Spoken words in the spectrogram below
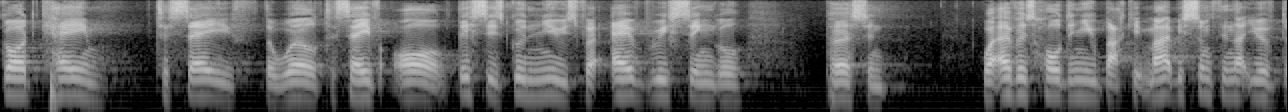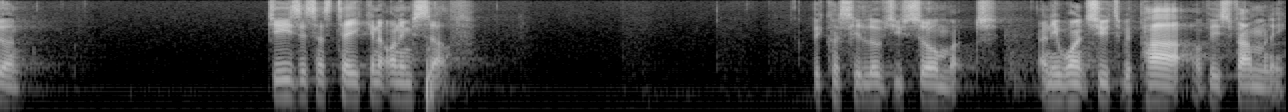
God came to save the world, to save all. This is good news for every single person, whatever's holding you back, it might be something that you have done. Jesus has taken it on himself because he loves you so much and he wants you to be part of his family.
